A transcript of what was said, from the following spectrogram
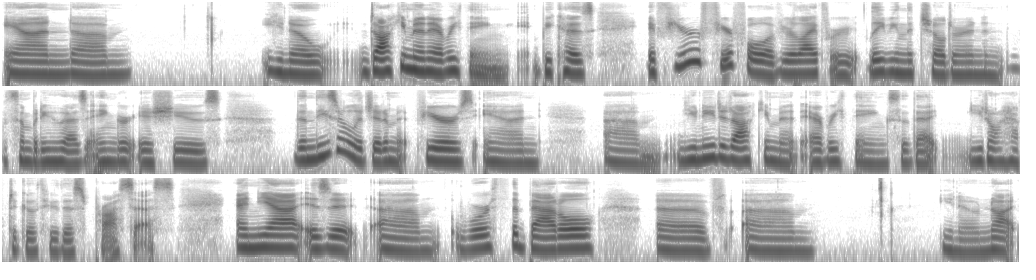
And um, you know, document everything because if you're fearful of your life or leaving the children and somebody who has anger issues, then these are legitimate fears and um, you need to document everything so that you don't have to go through this process. And yeah, is it um, worth the battle of, um, you know, not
